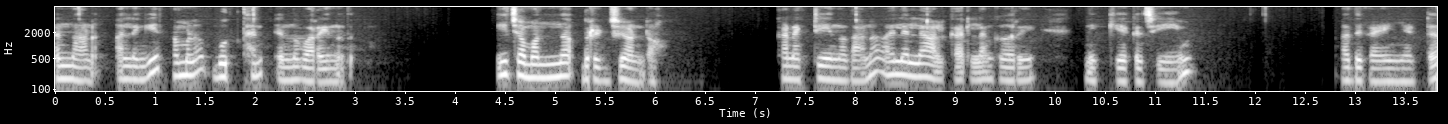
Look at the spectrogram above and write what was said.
എന്നാണ്. അല്ലെങ്കിൽ നമ്മൾ ബുദ്ധൻ എന്ന് പറയുന്നത്. ഈ ചുമന്ന ബ്രിഡ്ജ് കണ്ടോ? കണക്ട് ചെയ്യുന്നതാണ്. അതിലെല്ലാം ആൾക്കാരെല്ലാം കയറി നിൽക്കുകയൊക്കെ ചെയ്യും. അത് കഴിഞ്ഞിട്ട്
